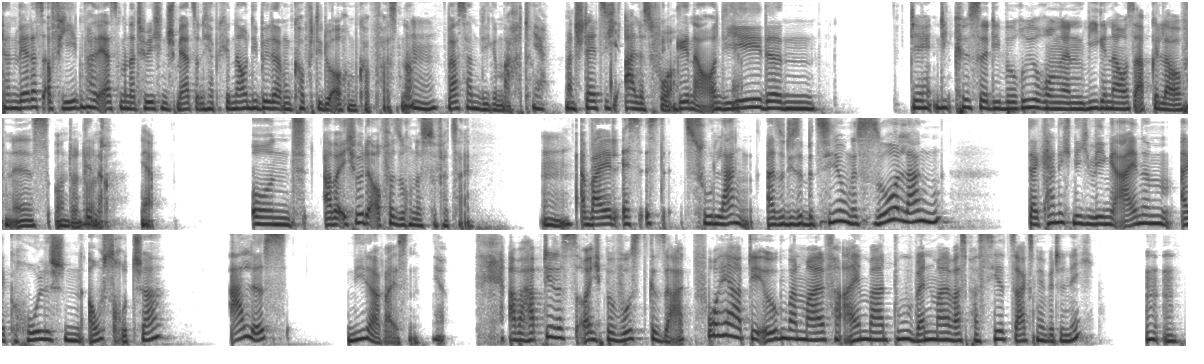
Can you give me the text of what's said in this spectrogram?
dann wäre das auf jeden Fall erstmal natürlich ein Schmerz. Und ich habe genau die Bilder im Kopf, die du auch im Kopf hast. Ne? Mhm. Was haben die gemacht? Ja, man stellt sich alles vor. Genau, und jeden, Die, die Küsse, die Berührungen, wie genau es abgelaufen ist und und Genau. und. Ja. und aber ich würde auch versuchen, das zu verzeihen. Mhm. Weil es ist zu lang. Also diese Beziehung ist so lang, da kann ich nicht wegen einem alkoholischen Ausrutscher alles niederreißen. Aber habt ihr das euch bewusst gesagt vorher? Habt ihr irgendwann mal vereinbart, du, wenn mal was passiert, sag's mir bitte nicht? Mhm.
